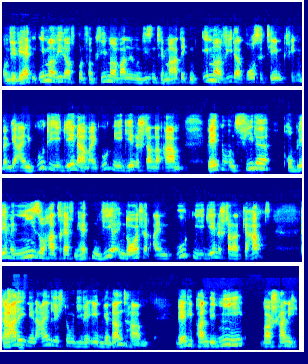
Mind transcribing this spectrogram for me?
Und wir werden immer wieder aufgrund von Klimawandel und diesen Thematiken immer wieder große Themen kriegen. Wenn wir eine gute Hygiene haben, einen guten Hygienestandard haben, werden uns viele Probleme nie so hart treffen. Hätten wir in Deutschland einen guten Hygienestandard gehabt, gerade in den Einrichtungen, die wir eben genannt haben, wäre die Pandemie wahrscheinlich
